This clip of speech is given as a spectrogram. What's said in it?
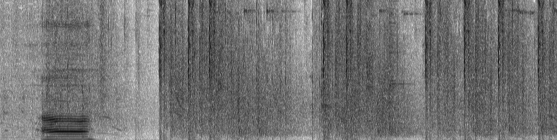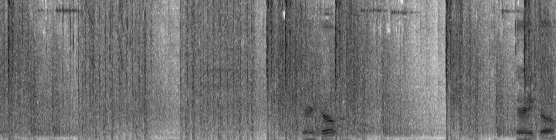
uh... There you go. There you go.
